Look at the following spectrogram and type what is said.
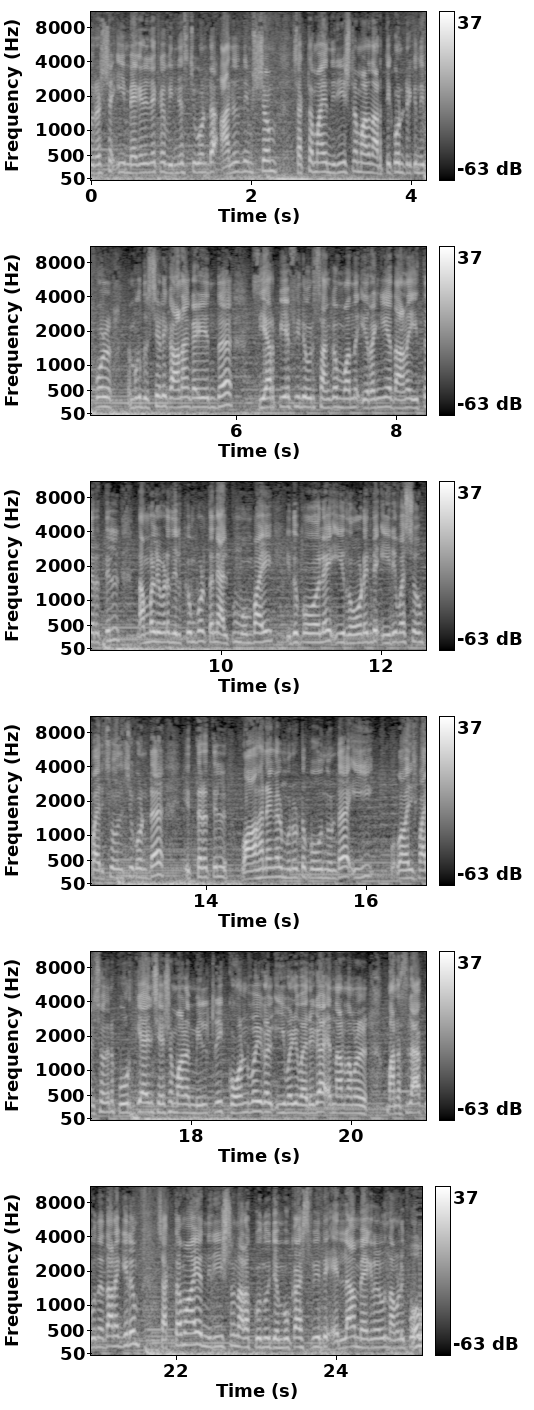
സുരക്ഷ ഈ മേഖലയിലേക്ക് വിന്യസിച്ചുകൊണ്ട് അനുനിമിഷം ശക്തമായ നിരീക്ഷണമാണ് നടത്തിക്കൊണ്ടിരിക്കുന്നത്. ഇപ്പോൾ നമുക്ക് ദൃശ്യങ്ങളിൽ കാണാൻ കഴിയുന്നത് സി ആർ പി എഫിന്റെ ഒരു സംഘം വന്ന് ഇറങ്ങിയതാണ്. ഇത്തരത്തിൽ നമ്മൾ ഇവിടെ നിൽക്കുമ്പോൾ തന്നെ അല്പം മുമ്പായി ഇതുപോലെ ഈ റോഡിന്റെ ഇരുവശവും പരിശോധിച്ചുകൊണ്ട് ഇത്തരത്തിൽ വാഹനങ്ങൾ മുന്നോട്ട് പോകുന്നുണ്ട്. ഈ പരിശോധന പൂർത്തിയായതിനു ശേഷമാണ് മിലിറ്ററി കോൺവോയുകൾ ഈ വഴി വരിക എന്നാണ് നമ്മൾ മനസ്സിലാക്കുന്നത്. എന്താണെങ്കിലും ശക്തമായ നിരീക്ഷണം നടക്കുന്നു. ജമ്മു കാശ്മീരിന്റെ എല്ലാ മേഖലകളും നമ്മളിപ്പോൾ.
